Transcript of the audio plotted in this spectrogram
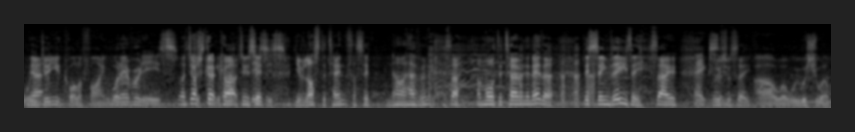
or Yeah. you're doing your qualifying, whatever it is. Well, Josh just Kirk come up to me and said, is- "You've lost a tenth." I said, "No, I haven't." so I'm more determined than ever. This seems easy. So Excellent. we shall see. Oh well, we wish you well.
